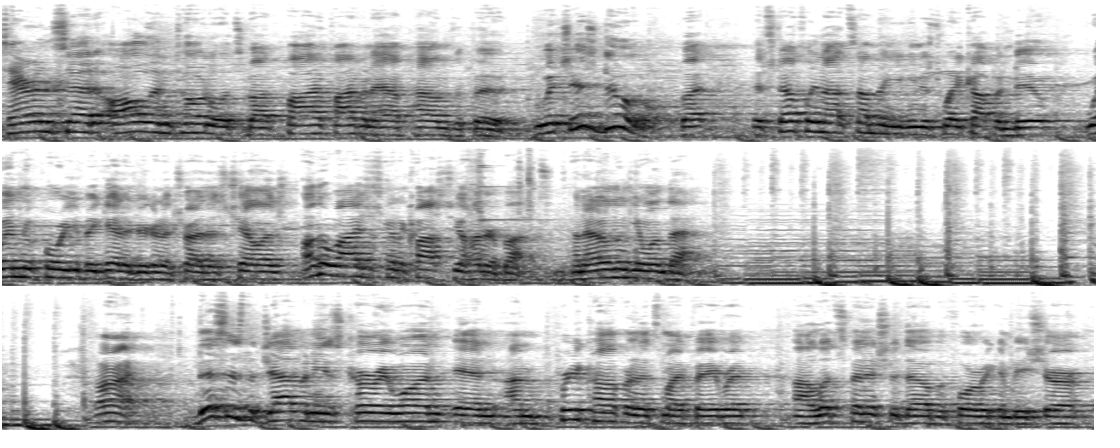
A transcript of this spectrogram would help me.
Terrence said all in total, it's about five, five and a half pounds of food, which is doable, but it's definitely not something you can just wake up and do when before you begin if you're gonna try this challenge. Otherwise, it's gonna cost you a 100 bucks, and I don't think you want that. All right, this is the Japanese curry one, and I'm pretty confident it's my favorite. Uh, let's finish it though before we can be sure.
